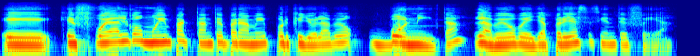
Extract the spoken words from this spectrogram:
eh, que fue algo muy impactante para mí porque yo la veo bonita, la veo bella, pero ella se siente fea.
